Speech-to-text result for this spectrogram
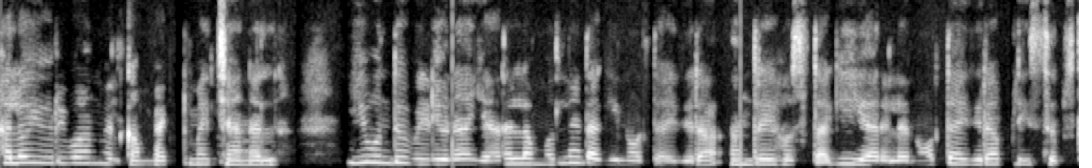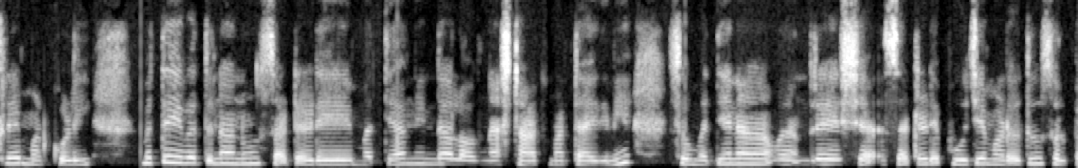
Hello everyone welcome back to my channel ಈ ಒಂದು ವಿಡಿಯೋನ ಯಾರೆಲ್ಲ ಮೊದಲನೇದಾಗಿ ನೋಡ್ತಾ ಇದ್ದೀರಾ, ಅಂದರೆ ಹೊಸದಾಗಿ ಯಾರೆಲ್ಲ ನೋಡ್ತಾ ಇದ್ದೀರಾ ಪ್ಲೀಸ್ ಸಬ್ಸ್ಕ್ರೈಬ್ ಮಾಡ್ಕೊಳ್ಳಿ. ಮತ್ತು ಇವತ್ತು ನಾನು ಸಾಟರ್ಡೆ ಮಧ್ಯಾಹ್ನದಿಂದ ಲಾಗ್ನ ಸ್ಟಾರ್ಟ್ ಮಾಡ್ತಾ ಇದ್ದೀನಿ. ಸೊ ಮಧ್ಯಾಹ್ನ ಅಂದರೆ ಸಾಟರ್ಡೆ ಪೂಜೆ ಮಾಡೋದು ಸ್ವಲ್ಪ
